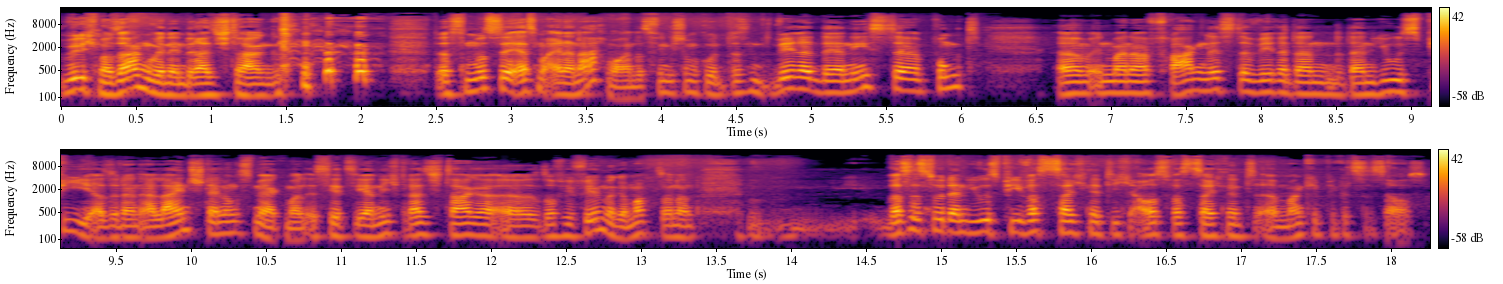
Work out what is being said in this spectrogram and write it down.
würde ich mal sagen, wenn in 30 Tagen. das musste erstmal einer nachmachen. Das finde ich schon gut. Das wäre der nächste Punkt ähm, in meiner Fragenliste, wäre dann dein USP, also dein Alleinstellungsmerkmal. Ist jetzt ja nicht 30 Tage äh, so viel Filme gemacht, sondern was ist so dein USP? Was zeichnet dich aus? Was zeichnet äh, Monkey Pickles aus?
